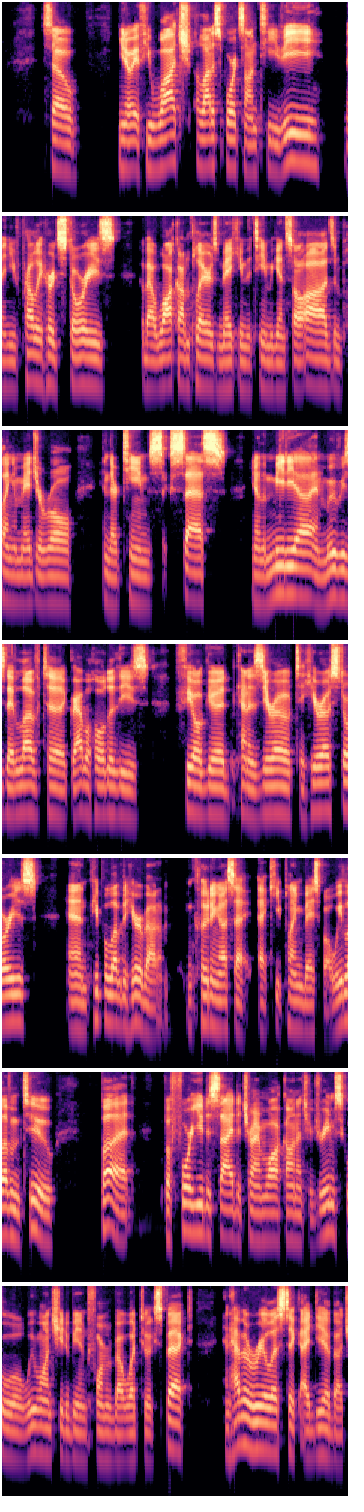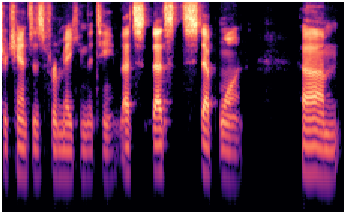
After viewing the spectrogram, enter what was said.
So, you know, if you watch a lot of sports on TV, then you've probably heard stories about walk on players making the team against all odds and playing a major role in their team's success. You know, the media and movies, they love to grab a hold of these feel good kind of zero to hero stories, and people love to hear about them, including us at, at Keep Playing Baseball. We love them too, but before you decide to try and walk on at your dream school, we want you to be informed about what to expect and have a realistic idea about your chances for making the team. That's that's step one. Um,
